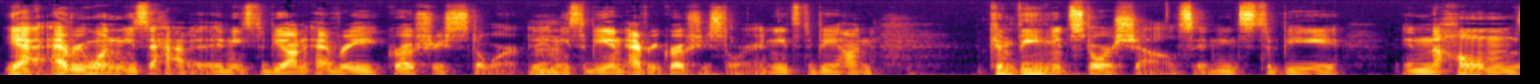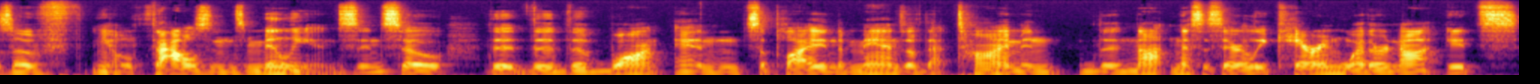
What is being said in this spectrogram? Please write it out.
Yeah, everyone needs to have it. It needs to be on every grocery store. It Mhm. needs to be in every grocery store. It needs to be on convenience store shelves. It needs to be in the homes of, you know, thousands, millions. And so the the the want and supply and demands of that time and the not necessarily caring whether or not it's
